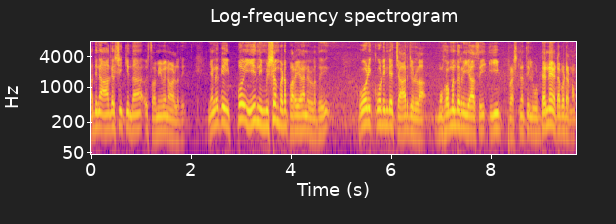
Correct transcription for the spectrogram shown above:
അതിനെ ആകർഷിക്കുന്ന ഒരു സമീപനമാണുള്ളത്. ഞങ്ങൾക്ക് ഇപ്പോൾ ഈ നിമിഷം ഇവിടെ പറയാനുള്ളത് കോഴിക്കോടിന്റെ ചാർജുള്ള മുഹമ്മദ് റിയാസ് ഈ പ്രശ്നത്തിൽ ഉടനെ ഇടപെടണം.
